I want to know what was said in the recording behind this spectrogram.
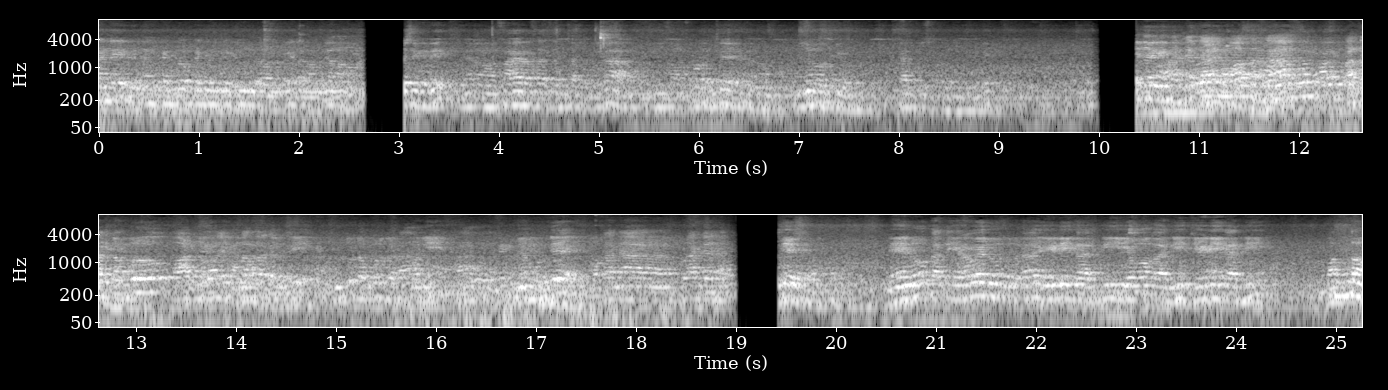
అంటే దాని పెద్ద పెద్ద చేసేది నేను సహాయ వ్యవసాయ ఈ సంవత్సరం వచ్చే ఈ జరిగింది దాని మోసంగా డబ్బులు వాళ్ళు రైతులందరూ కలిసి డబ్బులు కట్టుకొని మేము ముందే ఒక అంటే నేను గత ఇరవై రోజులుగా ఏడీ గారిని ఏవో గారిని జేడీ గారిని మొత్తం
